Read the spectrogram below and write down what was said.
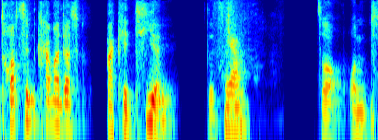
trotzdem kann man das paketieren. Das, ja. So, und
